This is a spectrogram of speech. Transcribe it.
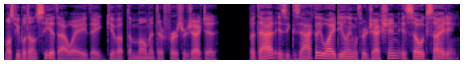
Most people don't see it that way, they give up the moment they're first rejected. But that is exactly why dealing with rejection is so exciting.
